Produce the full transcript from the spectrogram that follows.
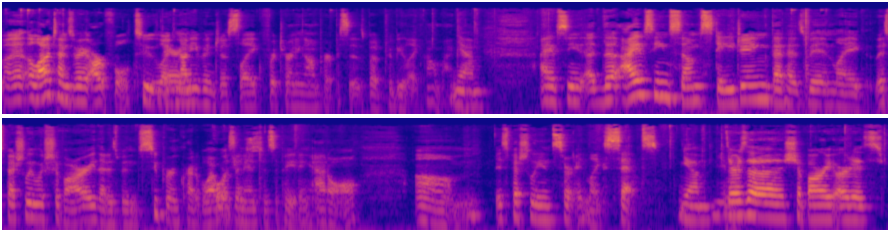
A lot of times, very artful too. Like Very. not even just like for turning on purposes, but to be like, oh my god. Yeah. I have seen uh, the I have seen some staging that has been like, especially with Shibari, that has been super incredible. I wasn't anticipating at all, um, especially in certain like sets. Yeah. There's a shibari artist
